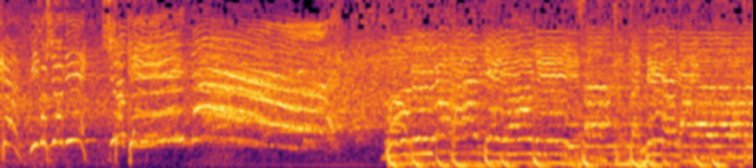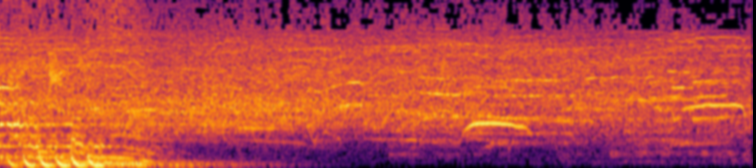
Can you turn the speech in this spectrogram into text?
Soccer! Igor Jordi! Shocking!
